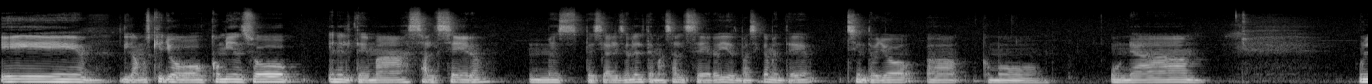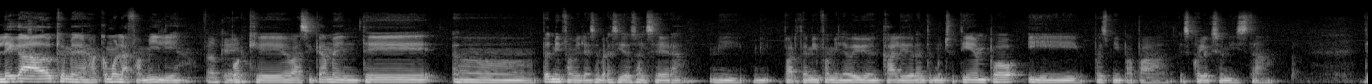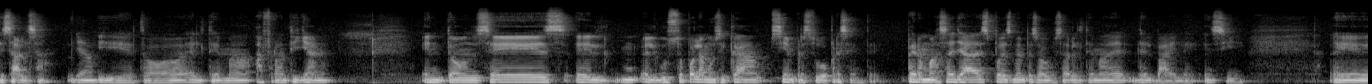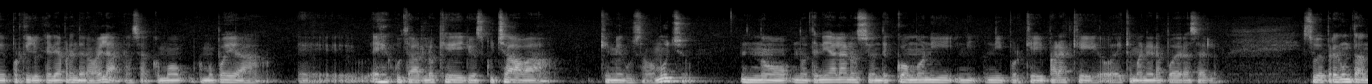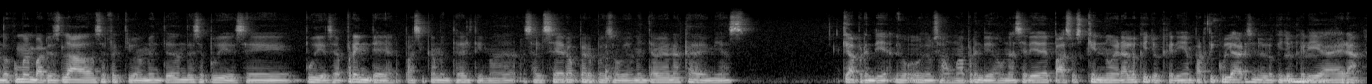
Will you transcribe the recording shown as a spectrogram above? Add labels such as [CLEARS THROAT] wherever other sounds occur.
Eh, digamos que yo comienzo en el tema salsero, me especializo en el tema salsero y es básicamente, siento yo, uh, como una un legado que me deja como la familia. Porque básicamente, ah, pues mi familia siempre ha sido salsera. Mi, parte de mi familia vivió en Cali durante mucho tiempo y pues mi papá es coleccionista de salsa y de todo el tema afroantillano. Entonces el, el, gusto por la música siempre estuvo presente. Pero más allá después me empezó a gustar el tema del baile en sí. Eh, porque yo quería aprender a bailar, o sea, cómo, cómo podía eh, ejecutar lo que yo escuchaba que me gustaba mucho. No, no tenía la noción de cómo, ni, ni, ni, por qué y para qué, o de qué manera poder hacerlo. Estuve preguntando como en varios lados, efectivamente, donde se pudiese, pudiese aprender básicamente del tema salsero, pero pues obviamente habían academias que aprendía, o sea, uno aprendía una serie de pasos que no era lo que yo quería en particular, sino lo que yo quería era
